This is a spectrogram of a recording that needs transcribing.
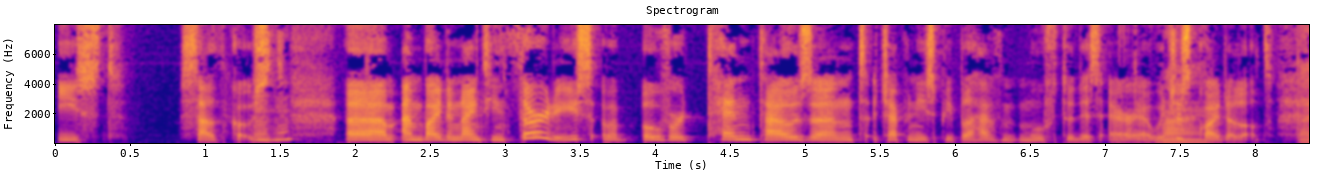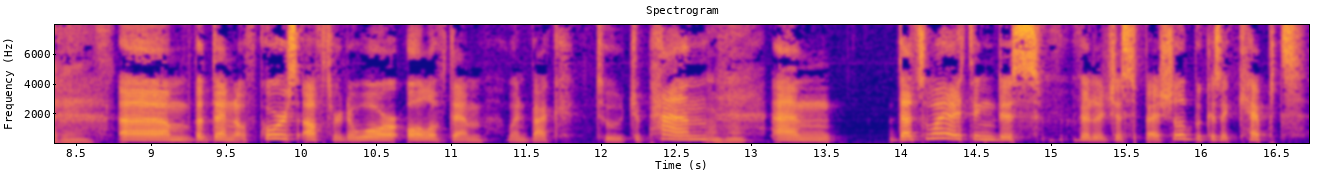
east south coast. Um, and by the 1930s, uh, over 10,000 Japanese people have moved to this area, which is quite a lot. That is. Um, but then, of course, after the war, all of them went back to Japan. And that's why I think this village is special because it kept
